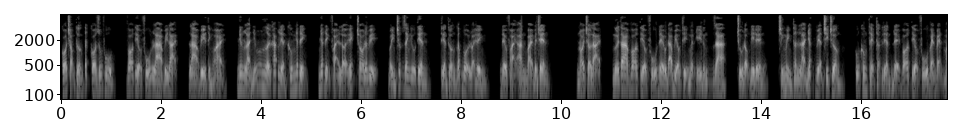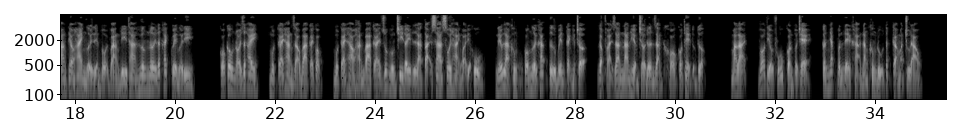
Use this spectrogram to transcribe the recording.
Có trọng thưởng tất có giúp phu, võ tiểu phú là vĩ đại, là vì tình hoài, nhưng là những người khác liền không nhất định nhất định phải lợi ích cho đơn vị, bình chức danh ưu tiên, tiền thưởng gấp bội loại hình, đều phải an bài bên trên. Nói trở lại, người ta võ tiểu phú đều đã biểu thị nguyện ý đứng ra, chủ động đi đến, chính mình thân là nhất viện tri trưởng, cũng không thể thật liền để võ tiểu phú vẹn vẹn mang theo hai người liền vội vàng đi tha hương nơi đất khách quê người đi. Có câu nói rất hay, một cái hàng rào ba cái cọc, một cái hảo hán ba cái giúp huống chi đây là tại xa xôi hải ngoại địa khu, nếu là không có người khác từ bên cạnh hiệp trợ, gặp phải gian nan hiểm trở đơn giản khó có thể tưởng tượng. Mà lại, võ tiểu phú còn tuổi trẻ, cân nhắc vấn đề khả năng không đủ tất cả mặt chú đáo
